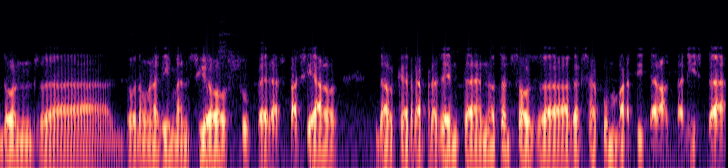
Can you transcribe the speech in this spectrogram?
doncs eh, dona una dimensió superespecial del que representa no tan sols haver-se convertit en el tenista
